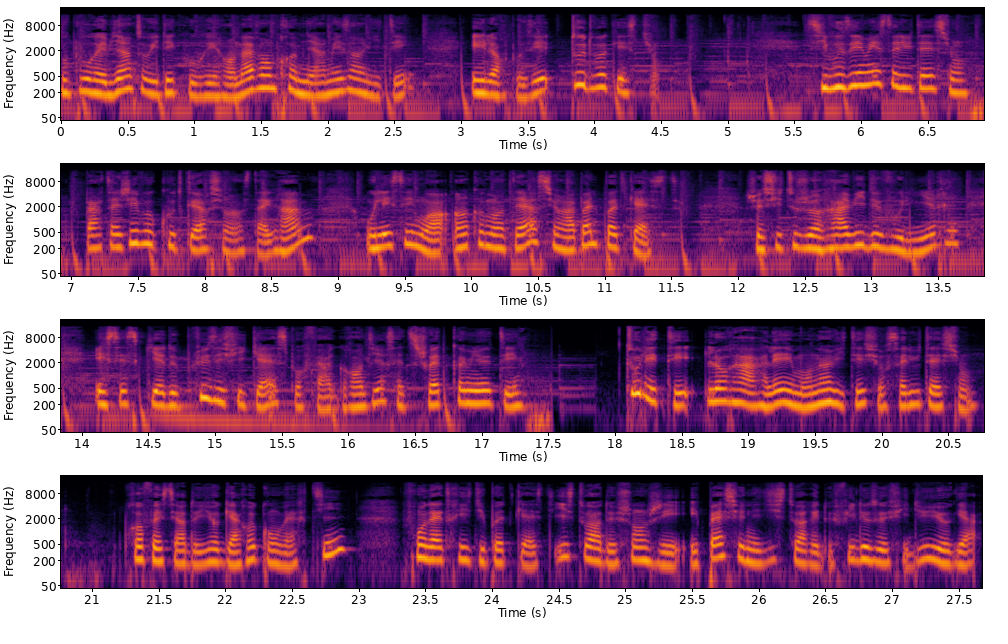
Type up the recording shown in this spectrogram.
Vous pourrez bientôt y découvrir en avant-première mes invités et leur poser toutes vos questions. Si vous aimez Salutations, partagez vos coups de cœur sur Instagram ou laissez-moi un commentaire sur Apple Podcast. Je suis toujours ravie de vous lire et c'est ce qui est de plus efficace pour faire grandir cette chouette communauté. Tout l'été, Laura Harley est mon invitée sur Salutations professeure de yoga reconvertie, fondatrice du podcast Histoire de changer et passionnée d'histoire et de philosophie du yoga,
